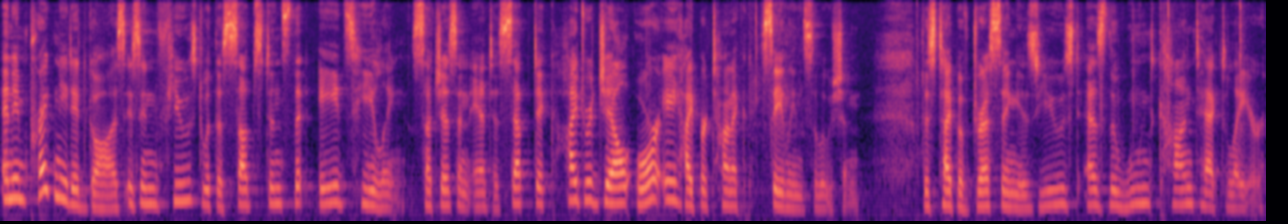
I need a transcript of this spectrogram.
An impregnated gauze is infused with a substance that aids healing, such as an antiseptic, hydrogel, or a hypertonic saline solution. This type of dressing is used as the wound contact layer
